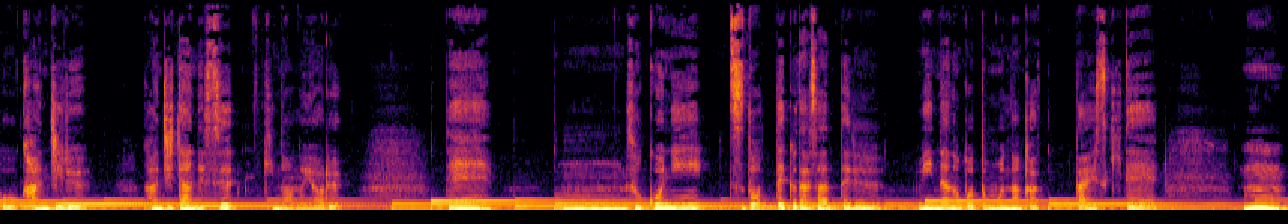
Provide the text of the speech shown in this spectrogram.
こう感じる感じたんです昨日の夜。でうんそこに集ってくださってるみんなのこともなんか大好きでうん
